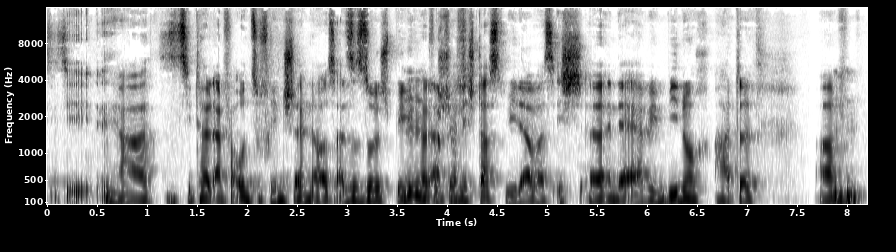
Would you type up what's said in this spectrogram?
Die, die, ja, sieht halt einfach unzufriedenstellend aus. Also so spiegelt mhm, halt einfach nicht das wieder, was ich äh, in der Airbnb noch hatte. Ähm, mhm.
